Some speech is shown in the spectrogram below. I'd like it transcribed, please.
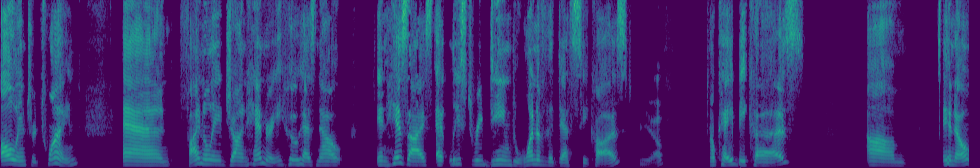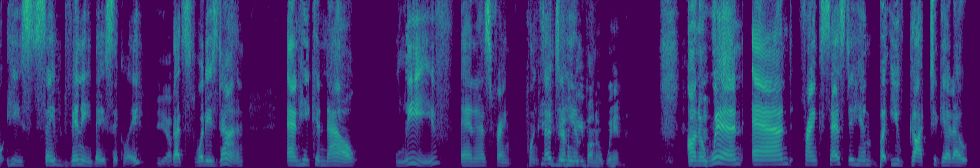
all intertwined and finally john henry who has now in his eyes at least redeemed one of the deaths he caused Yep. okay because um you know he's saved vinny basically Yep. that's what he's done and he can now leave and as frank points He out to him leave on a win. on a win. And Frank says to him, But you've got to get out.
